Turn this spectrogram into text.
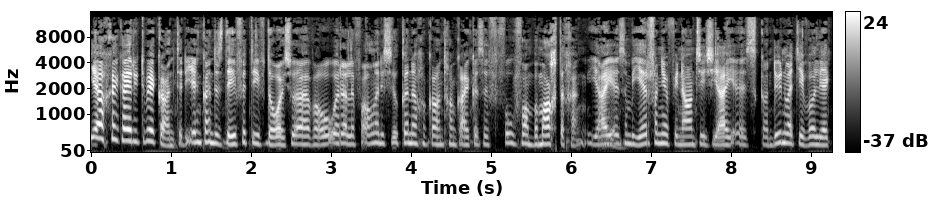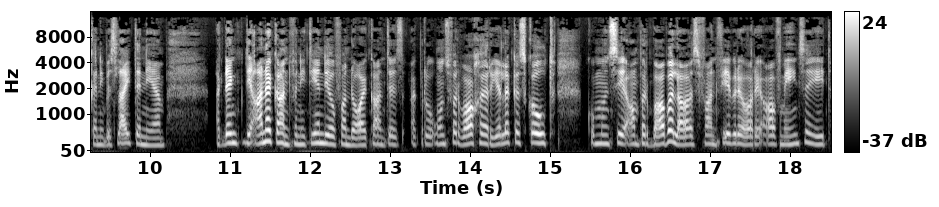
Ja, kyk hy die twee kante. Die een kant is definitief daai so uh, waaroor hulle veral na die sielkundige kant gaan kyk as 'n gevoel van bemagtiging. Jy ja. is in beheer van jou finansies, jy is kan doen wat jy wil, jy kan die besluite neem. Ek dink die ander kant van die teendeel van daai kant is ek bedoel ons verwag 'n redelike skuld, kom ons sê amper babbelaars van Februarie af. Mense het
